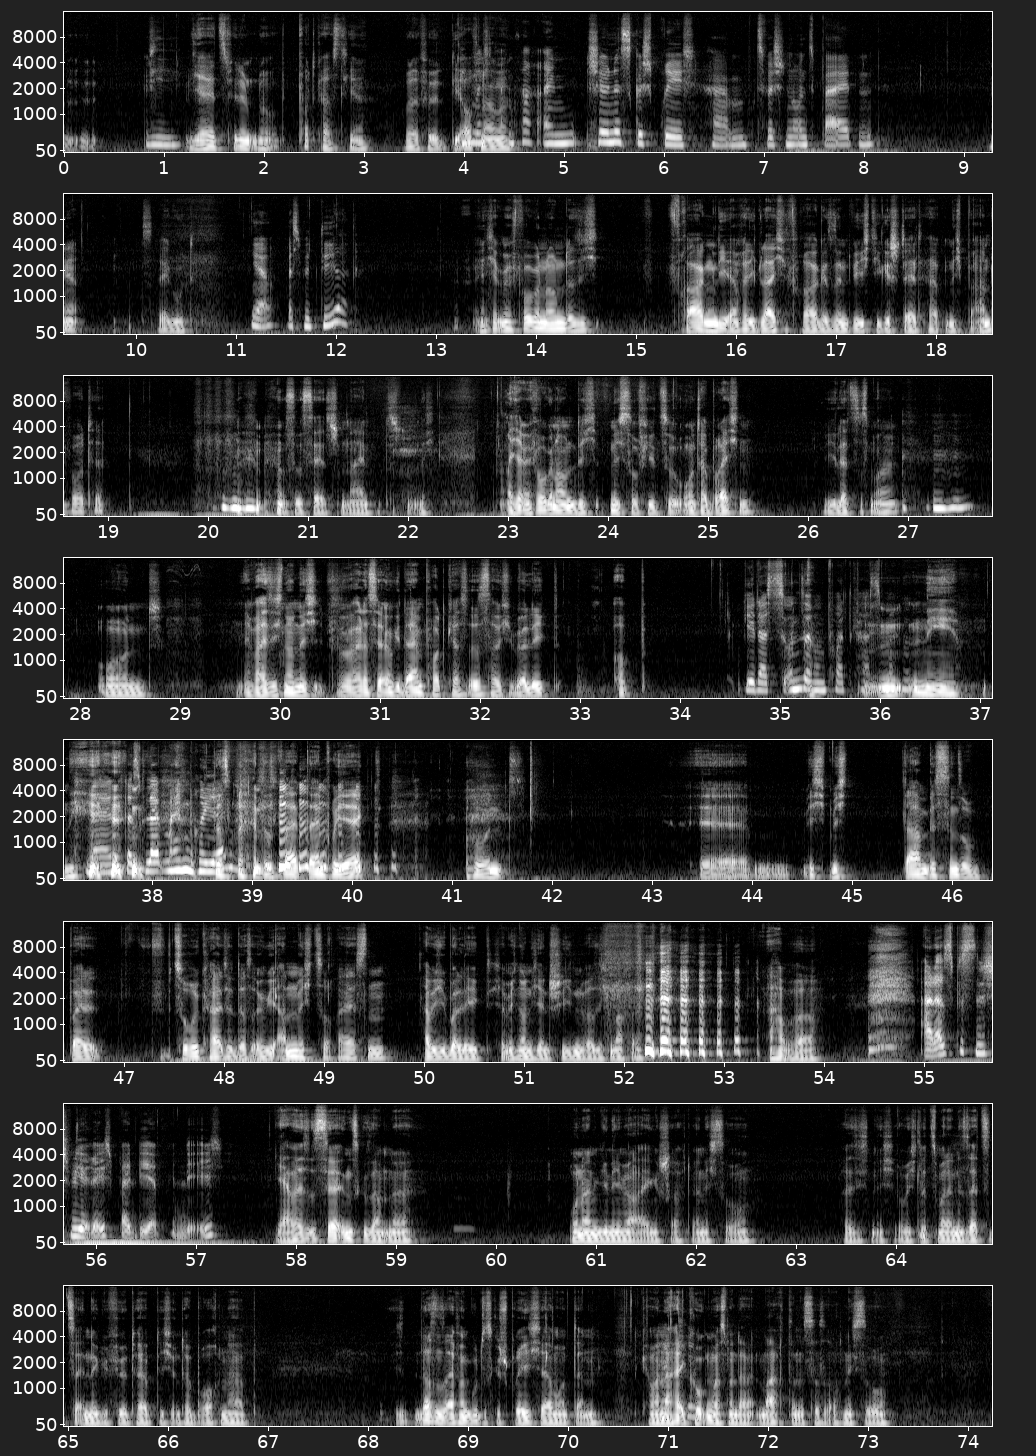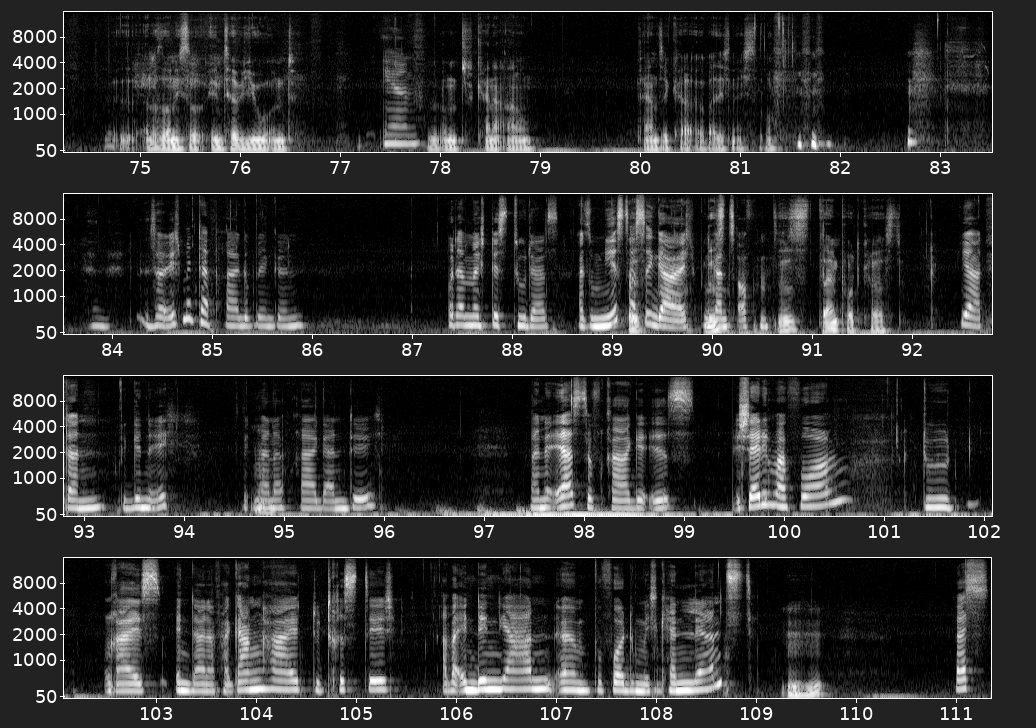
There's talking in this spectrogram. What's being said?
wie? Ja, jetzt für den Podcast hier. Oder für die Ich möchte Aufnahme. einfach ein schönes Gespräch haben zwischen uns beiden. Sehr gut. Ja, was mit dir? Ich habe mir vorgenommen, dass ich Fragen, die einfach die gleiche Frage sind, wie ich die gestellt habe, nicht beantworte. das ist ja jetzt schon, nein, das stimmt nicht. Ich habe mir vorgenommen, dich nicht so viel zu unterbrechen wie letztes Mal. Mhm. Und weiß ich noch nicht, weil das ja irgendwie dein Podcast ist, habe ich überlegt, ob. Wir das zu unserem Podcast machen. Nee, nee. Nein, das bleibt mein Projekt. Das, ble- das bleibt dein Projekt. Und äh, ich mich da ein bisschen so bei zurückhalte, das irgendwie an mich zu reißen. Habe ich überlegt. Ich habe mich noch nicht entschieden, was ich mache. aber. Aber das ist ein bisschen schwierig bei dir, finde ich. Ja, aber es ist ja insgesamt eine unangenehme Eigenschaft, wenn ich so, weiß ich nicht, ob ich letztes Mal deine Sätze zu Ende geführt habe, dich unterbrochen habe. Lass uns einfach ein gutes Gespräch haben und dann kann man okay. nachher gucken, was man damit macht. Dann ist das auch nicht so, das ist auch nicht so Interview und, ja. und keine Ahnung, Fernsehkar, weiß ich nicht so. Soll ich mit der Frage beginnen? Oder möchtest du das? Also mir ist das, das egal, ich bin das, ganz offen. Das ist dein Podcast. Ja, dann beginne ich mit hm. meiner Frage an dich. Meine erste Frage ist, stell dir mal vor, du reist in deiner Vergangenheit, du triffst dich, aber in den Jahren, ähm, bevor du mich kennenlernst, mhm. Was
